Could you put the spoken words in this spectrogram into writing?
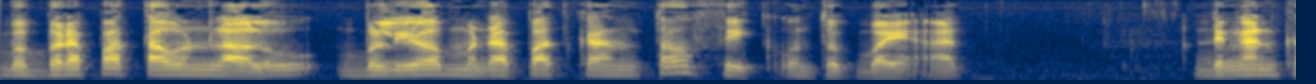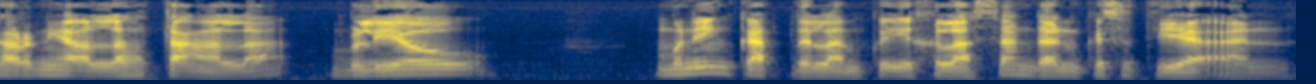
Beberapa tahun lalu, beliau mendapatkan taufik untuk bayat. Dengan karunia Allah Ta'ala, beliau meningkat dalam keikhlasan dan kesetiaan.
